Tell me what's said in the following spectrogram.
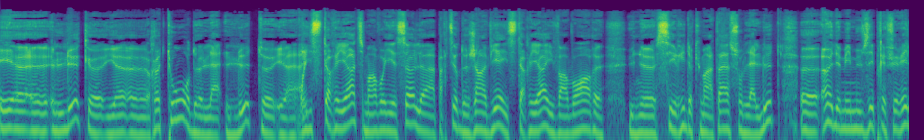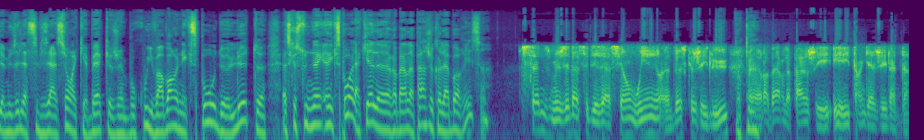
Et euh, Luc, euh, il y a un retour de la lutte euh, à Historia. Tu m'as envoyé ça là, à partir de janvier à Historia. Il va y avoir une série documentaire sur la lutte. un de mes musées préférés, le musée de la civilisation à Québec, que j'aime beaucoup. Il va y avoir une expo de lutte. Est-ce que c'est une expo à laquelle Robert Lepage a collaboré, ça? Scène du musée de la civilisation, oui, euh, de ce que j'ai lu, euh, Robert Lepage est, est engagé là-dedans.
